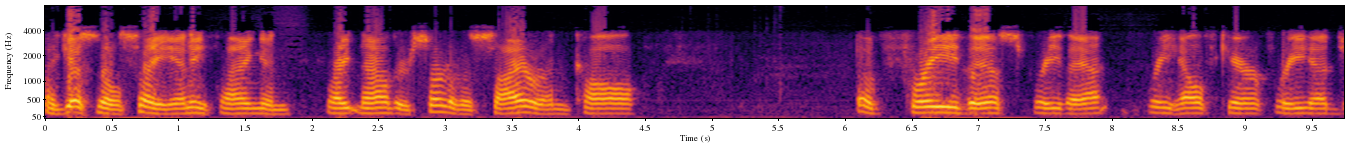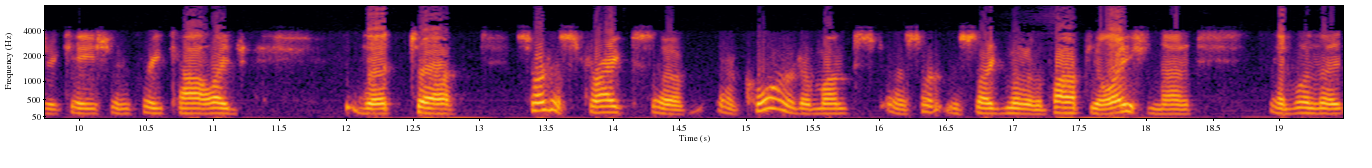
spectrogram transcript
I guess they'll say anything. And right now, there's sort of a siren call of free this, free that, free health care, free education, free college that uh, sort of strikes a, a chord amongst a certain segment of the population. Now, and when the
